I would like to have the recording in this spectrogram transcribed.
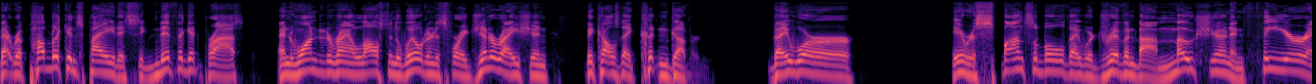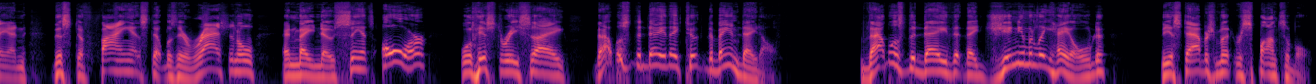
that Republicans paid a significant price and wandered around lost in the wilderness for a generation because they couldn't govern? They were irresponsible. They were driven by emotion and fear and this defiance that was irrational and made no sense. Or will history say that was the day they took the band aid off? That was the day that they genuinely held the establishment responsible.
